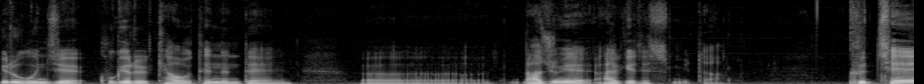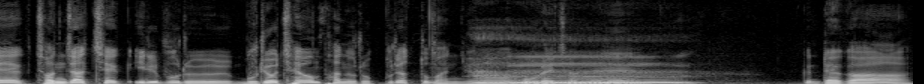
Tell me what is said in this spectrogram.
이러고 이제 고개를 갸웃했는데 어, 나중에 알게 됐습니다. 그 책 전자책 일부를 무료 체험판으로 뿌렸더만요 아. 오래전에 음. 그 내가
